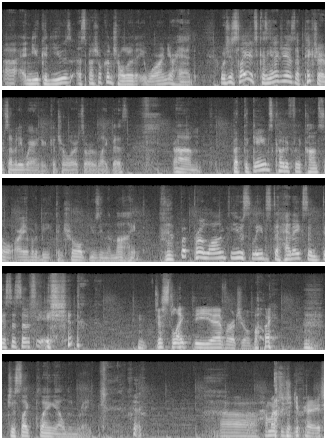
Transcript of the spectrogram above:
Uh, and you could use a special controller that you wore on your head, which is hilarious because he actually has a picture of somebody wearing a controller, sort of like this. Um, but the games coded for the console are able to be controlled using the mind. But prolonged use leads to headaches and disassociation, Just like the uh, Virtual Boy. just like playing Elden Ring. Uh, how much did you get paid?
